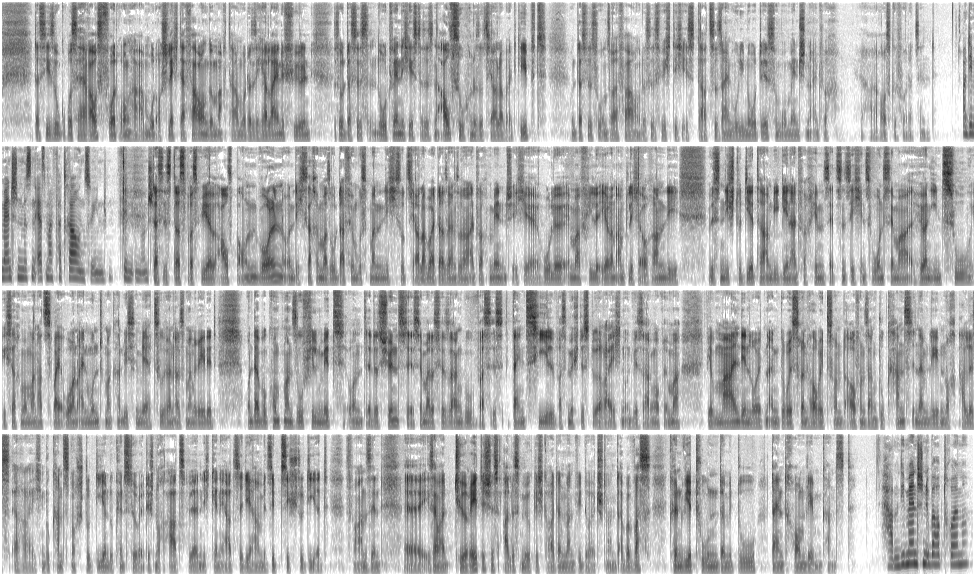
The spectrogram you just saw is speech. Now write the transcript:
dass sie so große Herausforderungen haben oder auch schlechte Erfahrungen gemacht haben oder sich alleine fühlen, so dass es notwendig ist, dass es eine aufsuchende Sozialarbeit gibt. Und das ist so unsere Erfahrung, dass es wichtig ist, da zu sein, wo die Not ist und wo Menschen einfach herausgefordert sind. Und die Menschen müssen erstmal Vertrauen zu ihnen finden und. Das ist das, was wir aufbauen wollen. Und ich sage immer so, dafür muss man nicht Sozialarbeiter sein, sondern einfach Mensch. Ich äh, hole immer viele Ehrenamtliche auch ran, die müssen nicht studiert haben, die gehen einfach hin, setzen sich ins Wohnzimmer, hören ihnen zu. Ich sage immer, man hat zwei Ohren, einen Mund, man kann ein bisschen mehr zuhören, als man redet. Und da bekommt man so viel mit. Und äh, das Schönste ist immer, dass wir sagen, du, was ist dein Ziel, was möchtest du erreichen? Und wir sagen auch immer, wir malen den Leuten einen größeren Horizont auf und sagen, du kannst in deinem Leben noch alles erreichen erreichen. Du kannst noch studieren, du könntest theoretisch noch Arzt werden. Ich kenne Ärzte, die haben mit 70 studiert. Das ist Wahnsinn. Äh, ich sage mal, theoretisch ist alles möglich, gerade im Land wie Deutschland. Aber was können wir tun, damit du deinen Traum leben kannst? Haben die Menschen überhaupt Träume?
